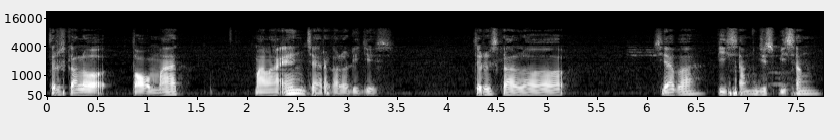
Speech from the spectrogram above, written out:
Terus kalau tomat malah encer kalau di jus. Terus kalau siapa? Pisang jus pisang.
